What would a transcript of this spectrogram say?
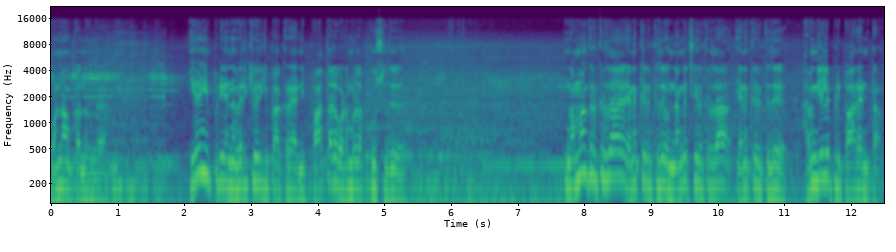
ஒன்றா உட்காந்துருந்தேன் ஏன் இப்படி என்னை வெறிக்கி வெறிக்கி பார்க்குற? நீ பார்த்தாலே உடம்பெல்லாம் கூசுது. உங்கள் அம்மாவுக்கு இருக்கிறதா? எனக்கு இருக்குது. உன் தங்கச்சிக்கு இருக்கிறதா? எனக்கு இருக்குது. அவங்களே இப்படி பாருன்ட்டான்.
